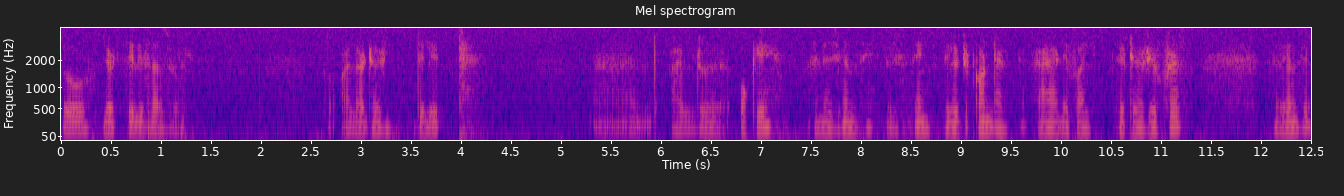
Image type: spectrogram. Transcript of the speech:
So let's see this as well. So I'll add delete. And I'll do OK. And as you can see it is saying deleted contact and if I'll hit a refresh as you can see.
